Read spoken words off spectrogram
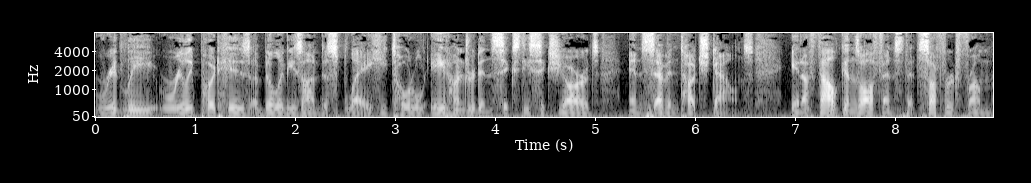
Ridley really put his abilities on display. He totaled 866 yards and seven touchdowns in a Falcons offense that suffered from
